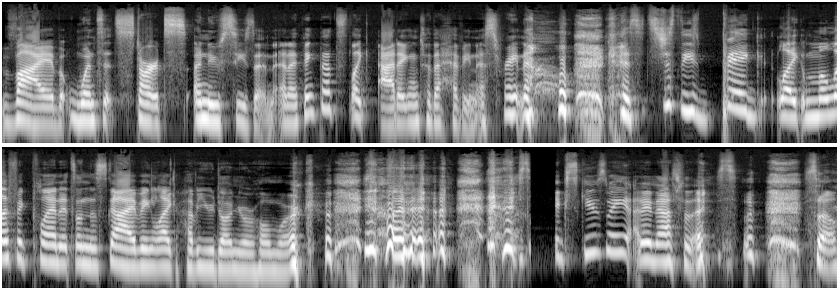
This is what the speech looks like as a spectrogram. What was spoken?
vibe once it starts a new season. And I think that's like adding to the heaviness right now because it's just these big, like malefic planets in the sky being like, Have you done your homework? you know, Excuse me, I didn't ask for this. so,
